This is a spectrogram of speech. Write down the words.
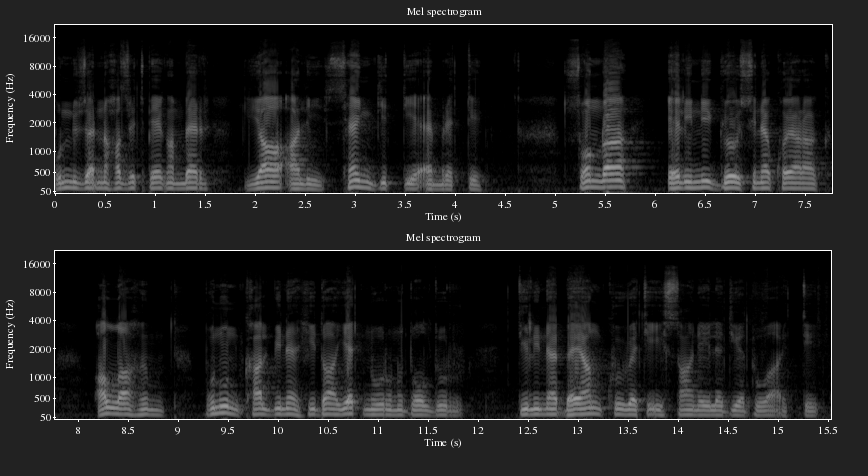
Bunun üzerine Hazreti Peygamber ya Ali sen git diye emretti. Sonra elini göğsüne koyarak Allah'ım bunun kalbine hidayet nurunu doldur, diline beyan kuvveti ihsan eyle diye dua etti.''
